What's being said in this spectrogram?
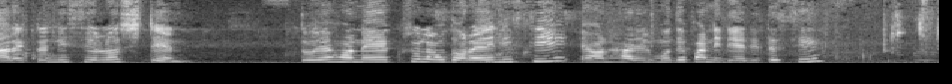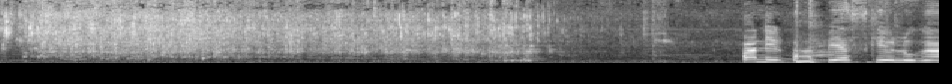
আর একটা নিছি হলো স্ট্যান্ড তো এখন এক চুলাও ধরাই নিছি, এখন হাড়ির মধ্যে পানি দিয়ে দিতেছি। পানির ভাপে আজকে লুগা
